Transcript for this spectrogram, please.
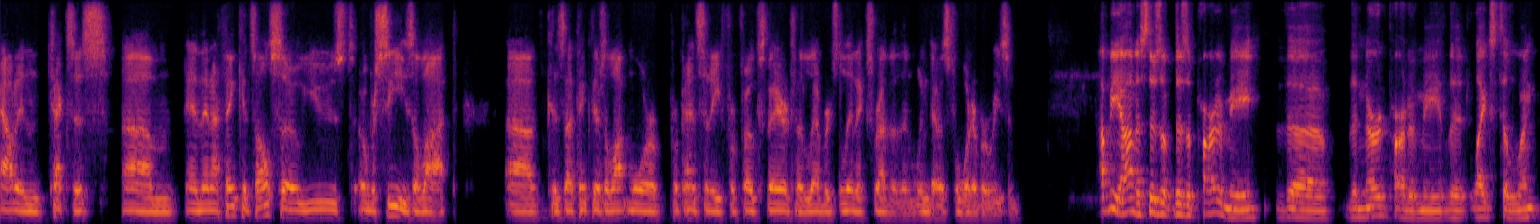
out in Texas. Um, and then I think it's also used overseas a lot because I think there's a lot more propensity for folks there to leverage Linux rather than Windows for whatever reason. I'll be honest. There's a there's a part of me, the the nerd part of me, that likes to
